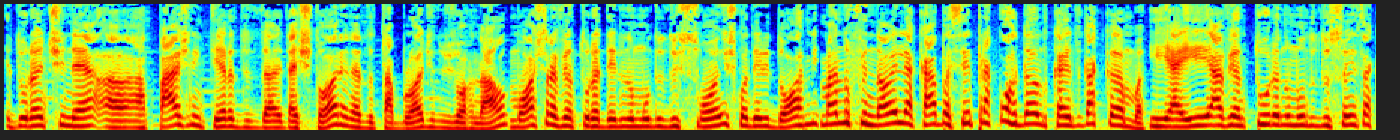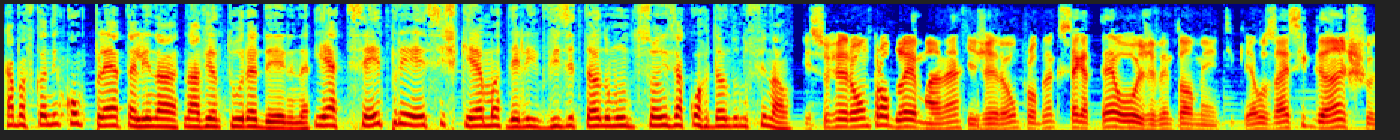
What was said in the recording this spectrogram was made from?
durante né, a, a página inteira do, da, da, história, né, do tabloide do jornal, mostra a aventura dele no mundo dos sonhos quando ele dorme, mas no final ele acaba sempre acordando, caindo da cama. E aí a aventura no mundo dos sonhos acaba ficando incompleta ali na, na aventura dele, né? E é sempre esse esquema dele visitando o mundo dos sonhos e acordando no final. Isso gerou um problema, né? Que gerou um problema que segue até hoje, eventualmente, que é usar esse gancho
